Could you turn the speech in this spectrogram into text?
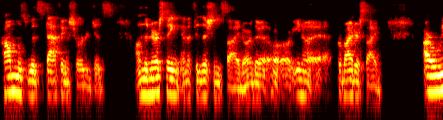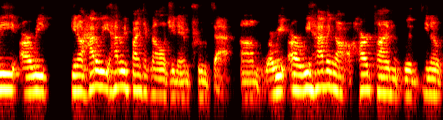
problems with staffing shortages on the nursing and the physician side, or the or, or you know provider side? Are we are we you know how do we how do we find technology to improve that? Um, are we are we having a hard time with you know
